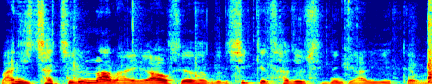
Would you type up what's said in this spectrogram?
많이 찾지는 않아요. 라오스 여성들이 쉽게 찾을 수 있는 게 아니기 때문에.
